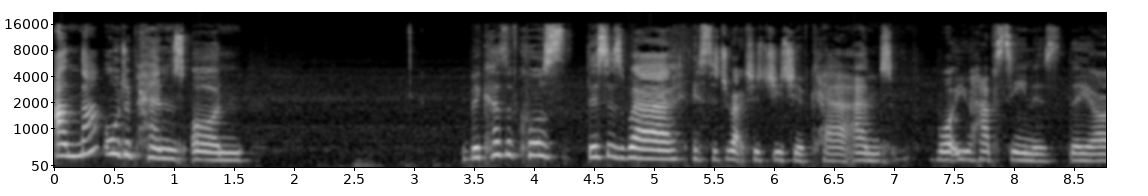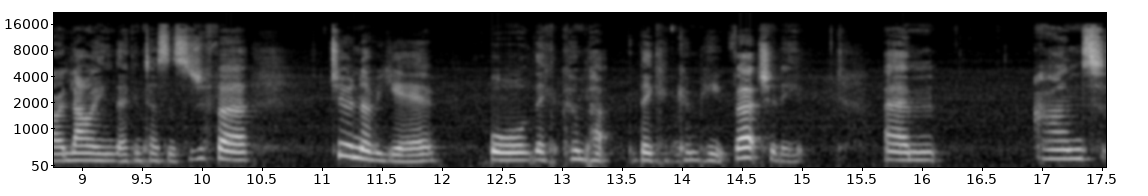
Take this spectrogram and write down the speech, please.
And that all depends on because of course this is where it's the director's duty of care and what you have seen is they are allowing their contestants to defer to another year or they can comp- they can compete virtually. Um, and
